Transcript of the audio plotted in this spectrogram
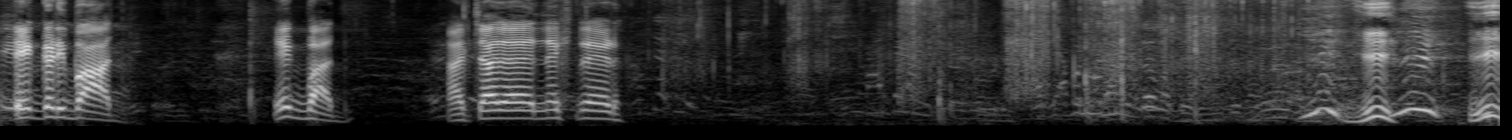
एक गडी बाद. एक बाद. अच्छा नेक्स्ट रेड ही ही ही.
